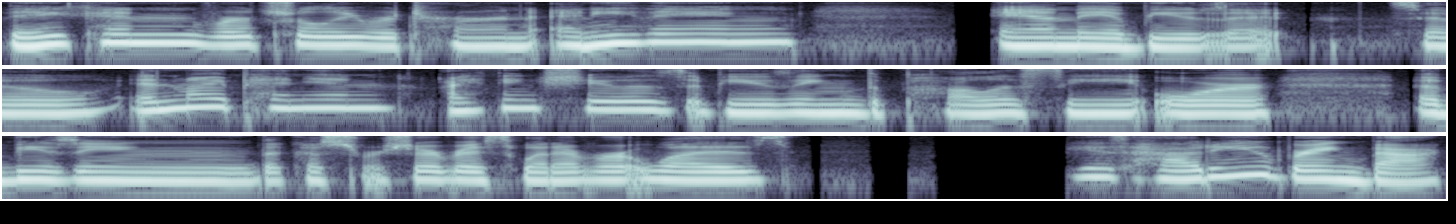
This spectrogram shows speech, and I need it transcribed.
they can virtually return anything and they abuse it. So, in my opinion, I think she was abusing the policy or abusing the customer service, whatever it was. Because how do you bring back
